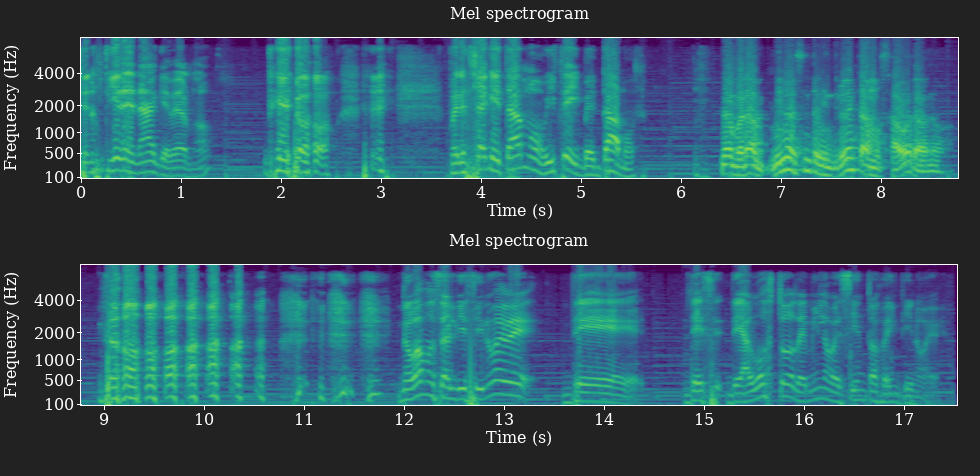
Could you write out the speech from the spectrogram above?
que no tiene nada que ver, ¿no? Pero, pero ya que estamos, viste, inventamos. No, pará, 1929 estamos ahora o no? No. Nos vamos al 19 de, de, de agosto de 1929.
